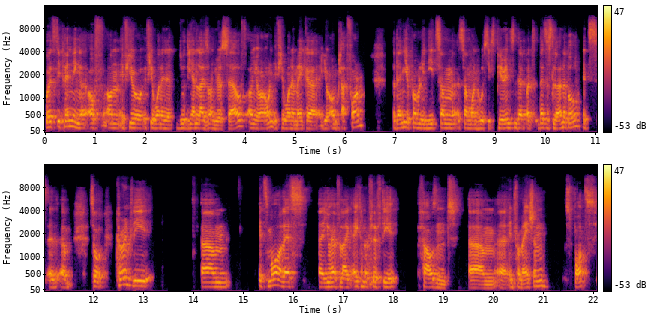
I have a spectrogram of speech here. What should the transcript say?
Well, it's depending of on if you if you want to do the analyzer on yourself on your own. If you want to make a your own platform, then you probably need some someone who's experienced in that. But that is learnable. It's uh, um, so currently, um, it's more or less uh, you have like eight hundred fifty thousand um, uh, information spots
